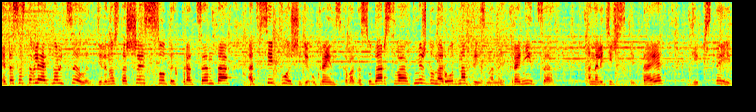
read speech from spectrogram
Это составляет 0,96% от всей площади украинского государства в международно признанных границах. Аналитический проект Deep State.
